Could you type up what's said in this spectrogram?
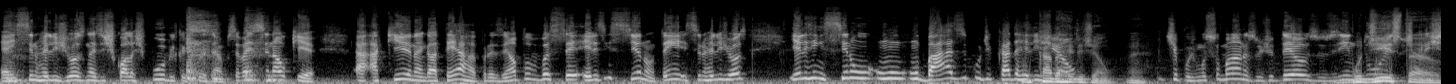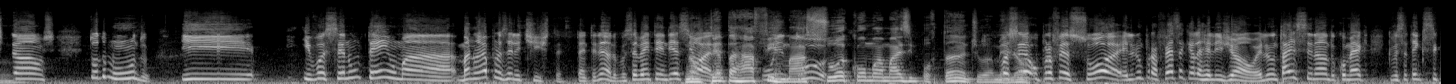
é, ensino religioso nas escolas públicas, por exemplo. Você vai ensinar o quê? Aqui na Inglaterra, por exemplo, você, eles ensinam, tem ensino religioso e eles ensinam um, um básico de cada religião. De cada religião. É. Tipo os muçulmanos, os judeus, os hindus, Budista, os cristãos, todo mundo. E e você não tem uma. Mas não é proselitista, tá entendendo? Você vai entender assim, não olha. Tenta reafirmar hindu, a sua como a mais importante ou a melhor. Você, o professor, ele não professa aquela religião, ele não está ensinando como é que, que você tem que se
